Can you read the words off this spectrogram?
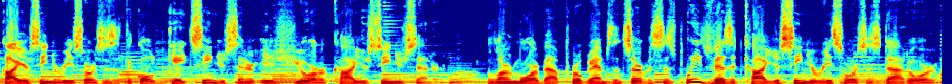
Collier Senior Resources at the Golden Gate Senior Center is your Collier Senior Center. To learn more about programs and services, please visit collierseniorresources.org.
